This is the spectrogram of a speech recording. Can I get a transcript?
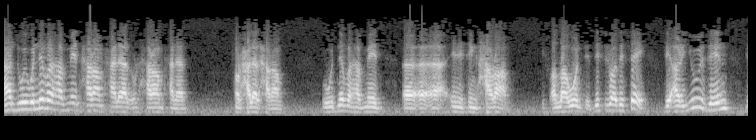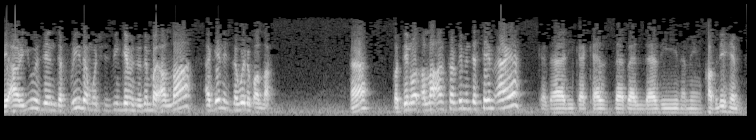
And we would never have made haram halal or haram halal, or halal haram. We would never have made uh, uh, uh, anything haram, if Allah wanted. This is what they say. They are using, they are using the freedom which is being given to them by Allah against the will of Allah. Huh? But then what Allah answered them in the same ayah? كَذَلِكَ كَذَّبَ الَّذِينَ مِنْ قَبْلِهِمْ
